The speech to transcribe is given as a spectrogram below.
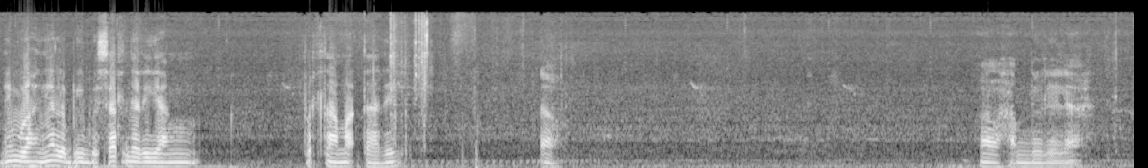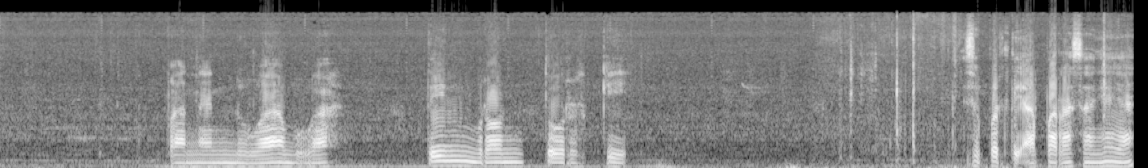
ini buahnya lebih besar dari yang pertama tadi. Oh. Alhamdulillah. Panen dua buah tin brown turki. Seperti apa rasanya ya?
